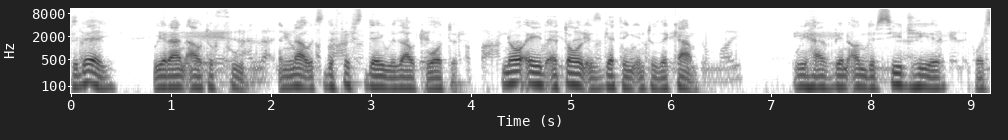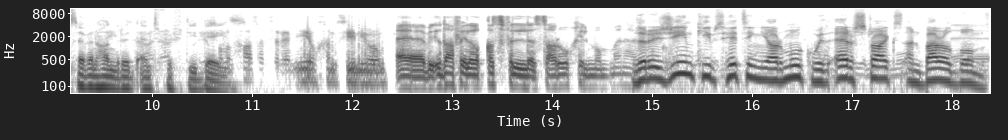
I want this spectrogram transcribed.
Today, we ran out of food, and now it's the fifth day without water. No aid at all is getting into the camp. We have been under siege here for 750 days. The regime keeps hitting Yarmouk with airstrikes and barrel bombs.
